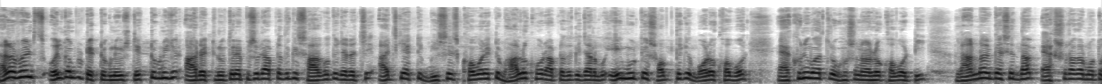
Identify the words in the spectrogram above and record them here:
Hello friends, welcome to Techtalk news. Techtalk নিউজের আর একটি নতুন এপিসোডে আপনাদেরকে স্বাগত জানাচ্ছি। আজকে একটি বিশেষ খবর, একটি ভালো খবর আপনাদেরকে জানাব। এই মুহূর্তে সব থেকে বড় খবর, এখনই মাত্র ঘোষণা হলো খবরটি, রান্নার গ্যাসের দাম একশো টাকার মতো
